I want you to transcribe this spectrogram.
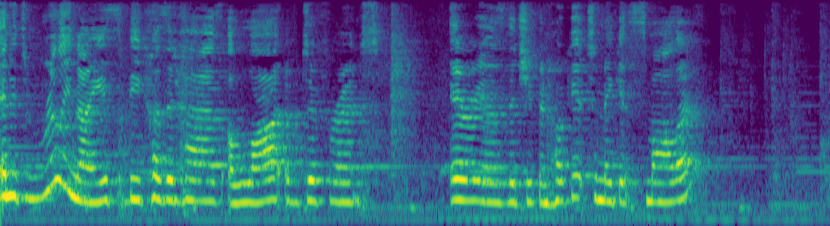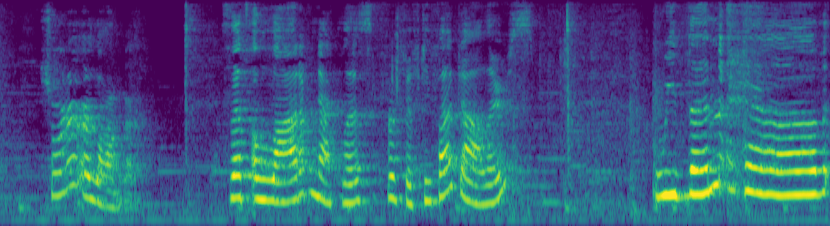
And it's really nice because it has a lot of different areas that you can hook it to make it smaller, shorter or longer. So that's a lot of necklace for $55. We then have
